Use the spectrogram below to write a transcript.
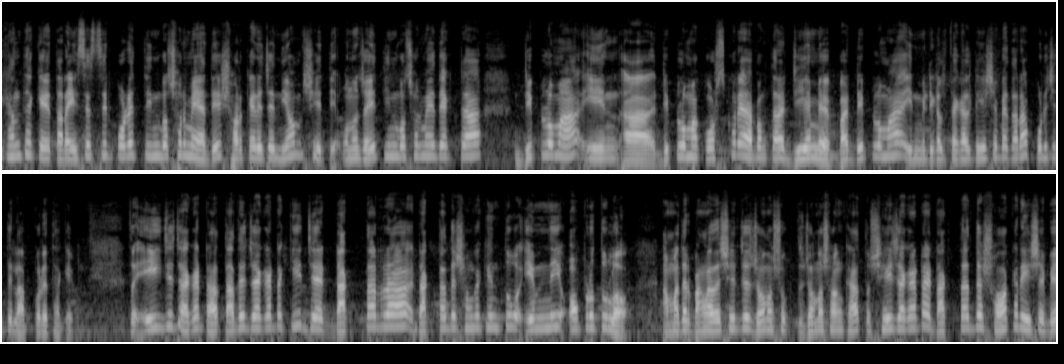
এখান থেকে তারা এসএসসির পরে তিন বছর মেয়াদে। সরকারি যে নিয়ম, সেই অনুযায়ী তিন বছর মেয়াদে একটা ডিপ্লোমা ইন ডিপ্লোমা কোর্স করে এবং তারা ডিএমএফ বা ডিপ্লোমা ইন মেডিকেল ফ্যাকাল্টি হিসেবে তারা পরিচিতি লাভ করে থাকে। তো এই যে জায়গাটা, তাদের জায়গাটা কি যে ডাক্তাররা, ডাক্তারদের সংখ্যা কিন্তু এমনি অপ্রতুল। আমাদের বাংলাদেশের যে জনশক্তি, জনসংখ্যা, তো সেই জায়গাটা ডাক্তারদের সহকারী হিসেবে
